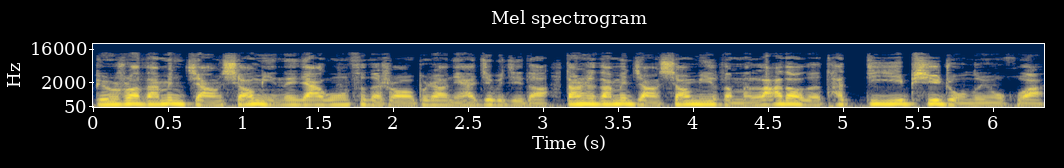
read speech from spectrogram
比如说咱们讲小米那家公司的时候，不知道你还记不记？记得当时咱们讲小米怎么拉到的他第一批种子用户啊，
